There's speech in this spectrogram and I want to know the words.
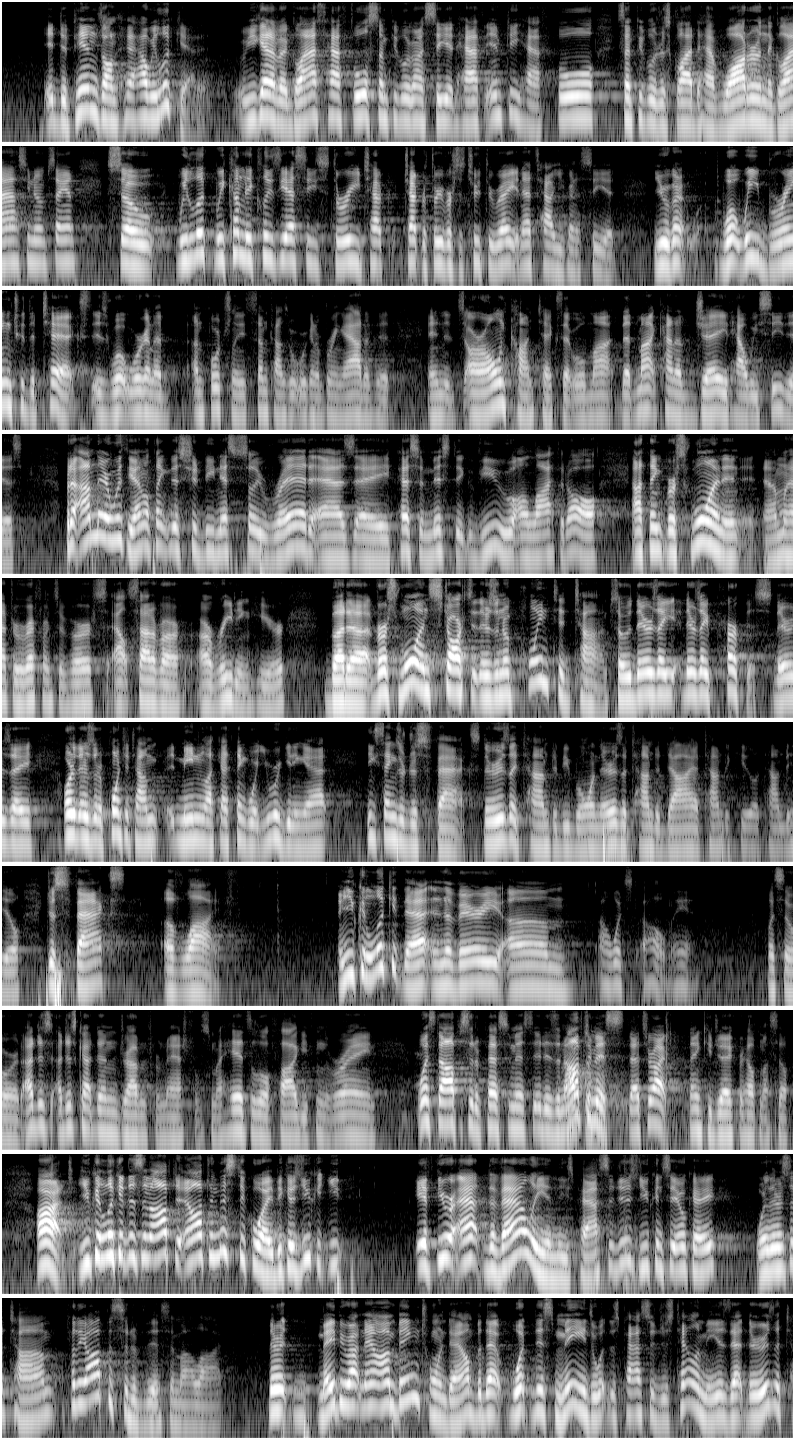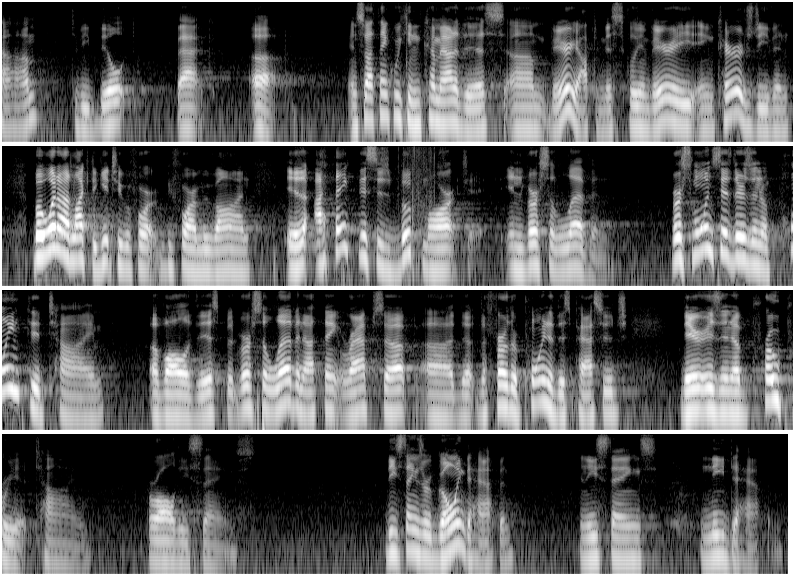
It depends on how we look at it. You got to have a glass half full. Some people are going to see it half empty, half full. Some people are just glad to have water in the glass. You know what I'm saying? So we look. We come to Ecclesiastes three, chapter, chapter three, verses two through eight, and that's how you're going to see it you're going to, what we bring to the text is what we're going to, unfortunately, sometimes what we're going to bring out of it. And it's our own context that, will might, that might kind of jade how we see this. But I'm there with you. I don't think this should be necessarily read as a pessimistic view on life at all. I think verse 1, and I'm going to have to reference a verse outside of our, our reading here, but uh, verse 1 starts that there's an appointed time. So there's a, there's a purpose. There's a, or there's an appointed time, meaning like I think what you were getting at, these things are just facts. There is a time to be born, there is a time to die, a time to kill, a time to heal. Just facts of life. And you can look at that in a very, um, oh, what's, oh man, what's the word? I just, I just got done driving from Nashville, so my head's a little foggy from the rain. What's the opposite of pessimist? It is an optimist. optimist. That's right. Thank you, Jay, for helping myself. All right, you can look at this in an optimistic way because you can. You, if you're at the valley in these passages, you can say, okay, well, there's a time for the opposite of this in my life. There, maybe right now I'm being torn down, but that what this means, or what this passage is telling me, is that there is a time to be built back up. And so I think we can come out of this um, very optimistically and very encouraged, even. But what I'd like to get to before, before I move on is I think this is bookmarked in verse 11. Verse 1 says there's an appointed time of all of this, but verse 11, I think, wraps up uh, the, the further point of this passage. There is an appropriate time for all these things. These things are going to happen, and these things need to happen.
